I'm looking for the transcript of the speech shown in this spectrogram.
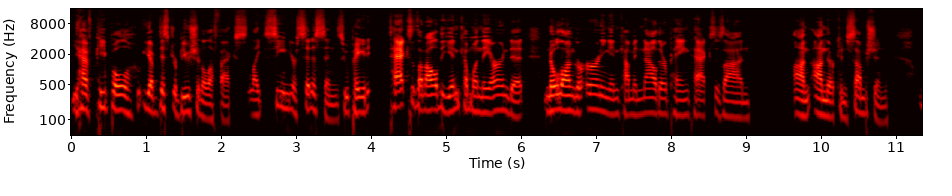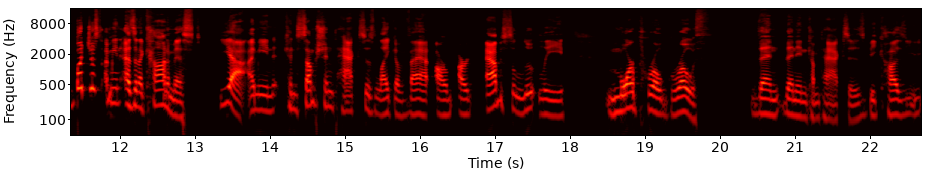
you have people you have distributional effects like senior citizens who paid taxes on all the income when they earned it no longer earning income and now they're paying taxes on on on their consumption. But just i mean as an economist yeah i mean consumption taxes like a vat are are absolutely more pro growth than than income taxes because you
